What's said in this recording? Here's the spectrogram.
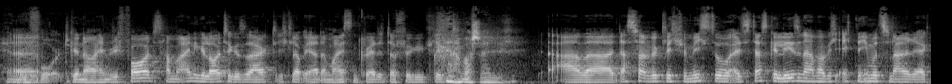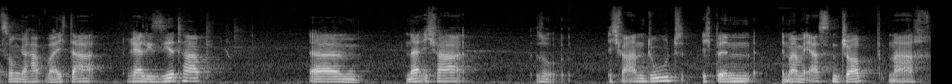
Henry äh, Ford. Genau, Henry Ford. Das haben einige Leute gesagt. Ich glaube, er hat am meisten Credit dafür gekriegt. Ja, wahrscheinlich. aber das war wirklich für mich so, als ich das gelesen habe, habe ich echt eine emotionale Reaktion gehabt, weil ich da realisiert habe, ähm, ne, ich war so, ich war ein Dude, ich bin in meinem ersten Job nach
